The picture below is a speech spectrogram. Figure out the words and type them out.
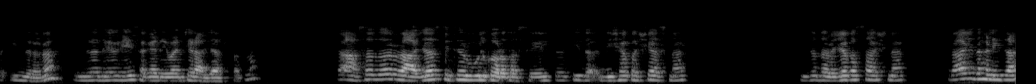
तर इंद्र ना? इंद्रदेव हे सगळ्या देवांचे राजा असतात ना? तर असा जर राजाच तिथे रूल करत असेल तर ती द- दिशा कशी असणार? तिचा दर्जा कसा असणार? राजधानीचा.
